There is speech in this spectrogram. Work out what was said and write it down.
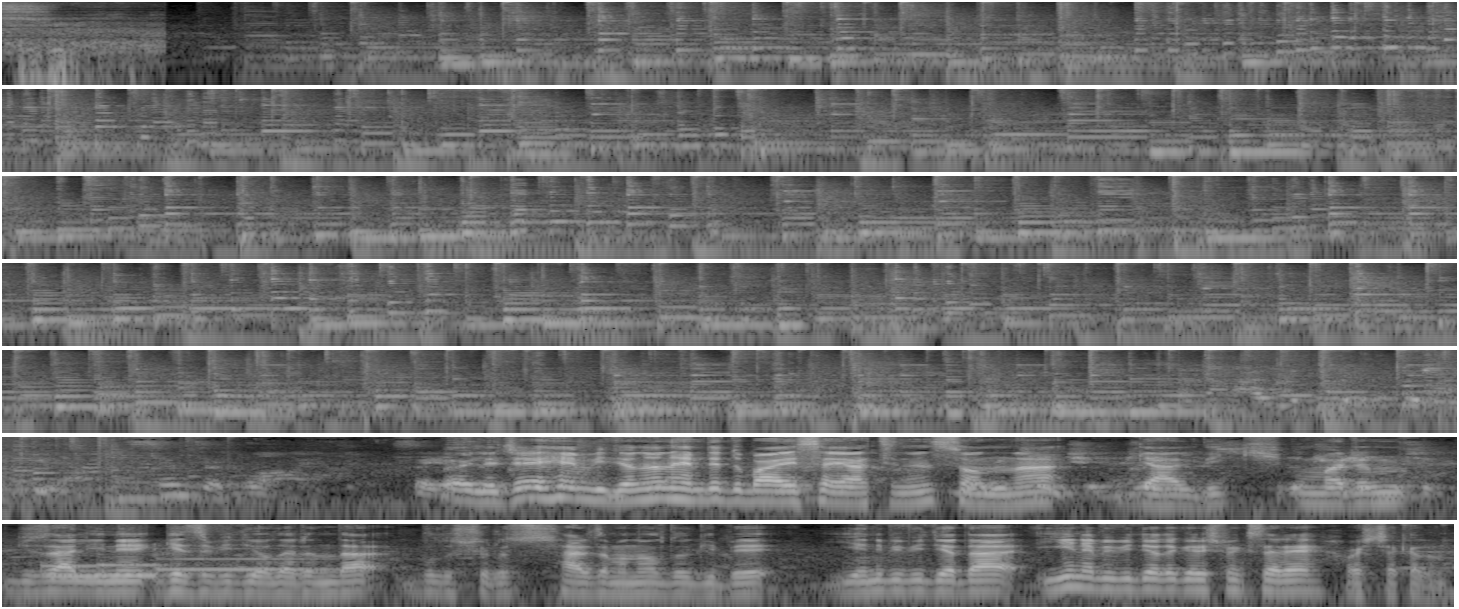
Böylece hem videonun hem de Dubai seyahatinin sonuna geldik. Umarım güzel yine gezi videolarında buluşuruz. Her zaman olduğu gibi yeni bir videoda, yine bir videoda görüşmek üzere. Hoşçakalın.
